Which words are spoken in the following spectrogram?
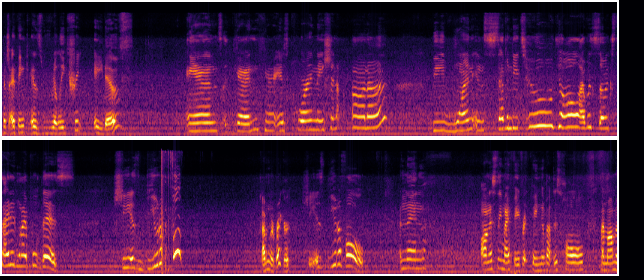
which I think is really creative. And again, here is Coronation Anna. The 1 in 72. Y'all, I was so excited when I pulled this. She is beautiful. I'm going to break her. She is beautiful. And then honestly my favorite thing about this haul. My mom,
